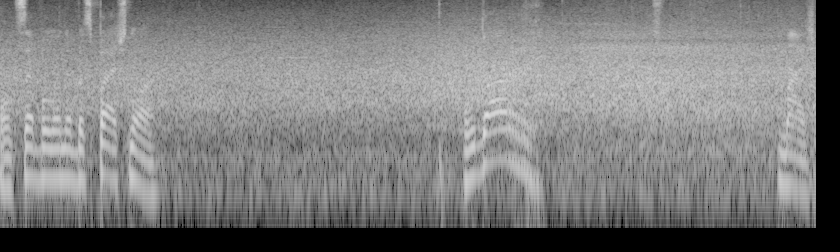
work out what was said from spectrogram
Оце було небезпечно. Удар! Майже.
